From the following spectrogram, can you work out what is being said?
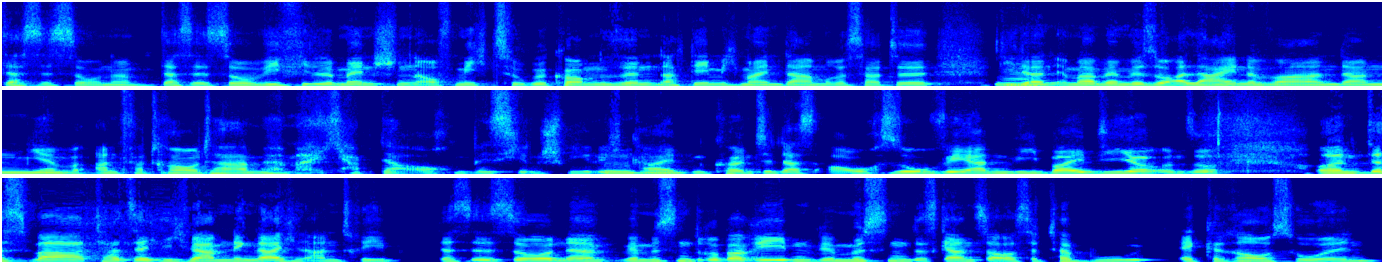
Das ist so, ne? Das ist so, wie viele Menschen auf mich zugekommen sind, nachdem ich meinen Darmriss hatte, die ja. dann immer, wenn wir so alleine waren, dann mir anvertraut haben, hör mal, ich habe da auch ein bisschen mhm. Schwierigkeiten, mhm. könnte das auch so werden wie bei dir und so. Und das war tatsächlich, wir haben den gleichen Antrieb. Das ist so, ne? Wir müssen drüber reden, wir müssen das Ganze aus der Tabu-Ecke rausholen.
